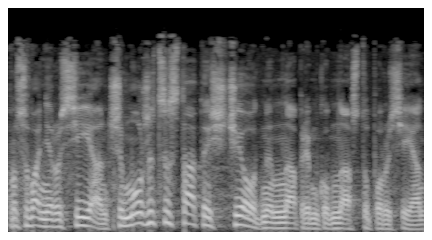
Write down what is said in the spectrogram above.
просування росіян. Чи може це стати ще одним напрямком наступу росіян?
